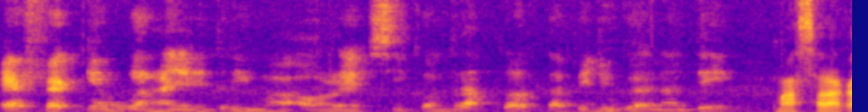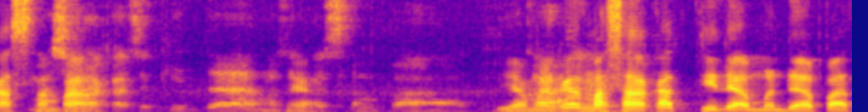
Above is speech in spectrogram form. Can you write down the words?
efeknya bukan hanya diterima oleh si kontraktor tapi juga nanti Masyarakat setempat. masyarakat sekitar, masyarakat setempat. Ya, mereka masyarakat tidak mendapat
